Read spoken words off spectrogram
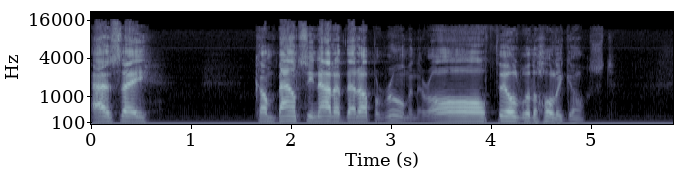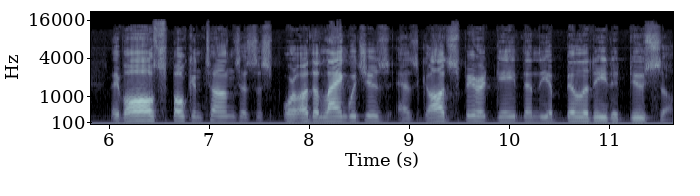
as they come bouncing out of that upper room and they're all filled with the Holy Ghost, they've all spoken tongues as the, or other languages as God's Spirit gave them the ability to do so.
